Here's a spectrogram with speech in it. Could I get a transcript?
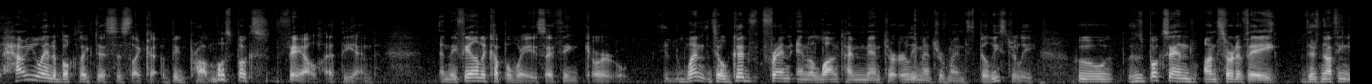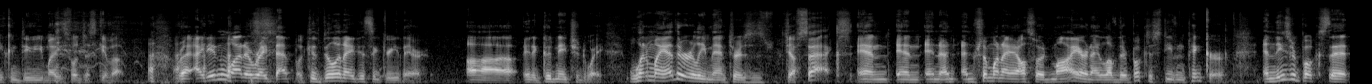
how you end a book like this is like a, big problem. Most books fail at the end, and they fail in a couple ways, I think. Or one, so a good friend and a longtime mentor, early mentor of mine is Bill Easterly, who whose books end on sort of a "there's nothing you can do, you might as well just give up." right? I didn't want to write that book because Bill and I disagree there. Uh, in a good-natured way. One of my other early mentors is Jeff Sachs, and and, and and someone I also admire and I love their books is Steven Pinker. And these are books that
